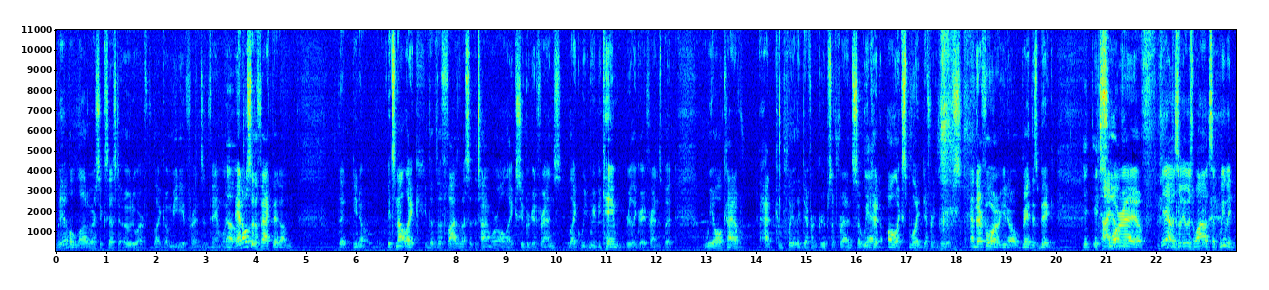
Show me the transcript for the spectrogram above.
we have a lot of our success to owe to our like immediate friends and family, Oh, and also the fact that um, that you know, it's not like the the five of us at the time were all like super good friends. Like we we became really great friends, but we all kind of had completely different groups of friends, so we Yeah. could all exploit different groups, and therefore, you know, made this big It, it tied soiree of. Yeah, it was it was wild. It's like we would.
